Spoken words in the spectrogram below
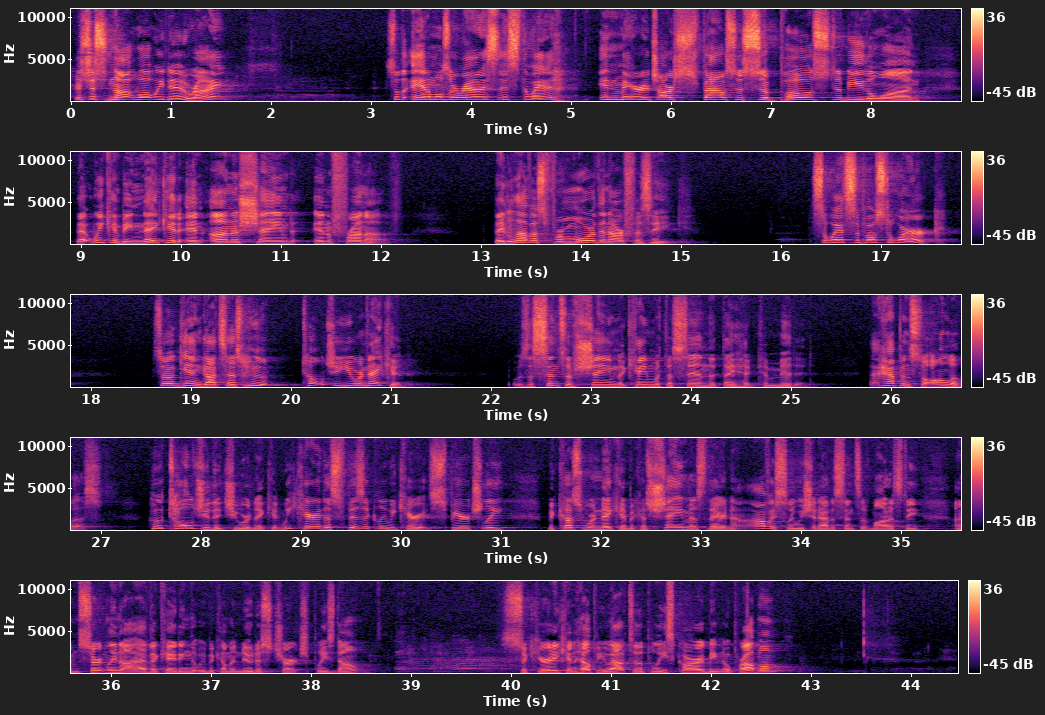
it's just not what we do, right? So the animals are around. It's, it's the way in marriage, our spouse is supposed to be the one that we can be naked and unashamed in front of. They love us for more than our physique. It's the way it's supposed to work. So again, God says, Who told you you were naked? It was a sense of shame that came with the sin that they had committed. That happens to all of us. Who told you that you were naked? We carry this physically, we carry it spiritually because we're naked, because shame is there. Now, obviously, we should have a sense of modesty. I'm certainly not advocating that we become a nudist church. Please don't. Security can help you out to the police car, it'd be no problem.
